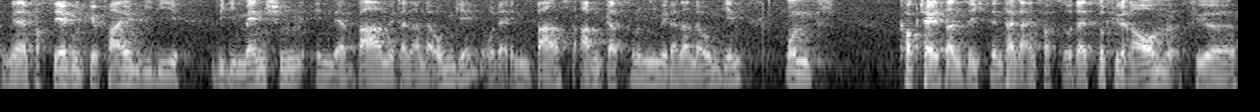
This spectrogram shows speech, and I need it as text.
mir einfach sehr gut gefallen, wie die, wie die Menschen in der Bar miteinander umgehen oder in Bars, Abendgastronomie miteinander umgehen. Und Cocktails an sich sind halt einfach so, da ist so viel Raum für,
